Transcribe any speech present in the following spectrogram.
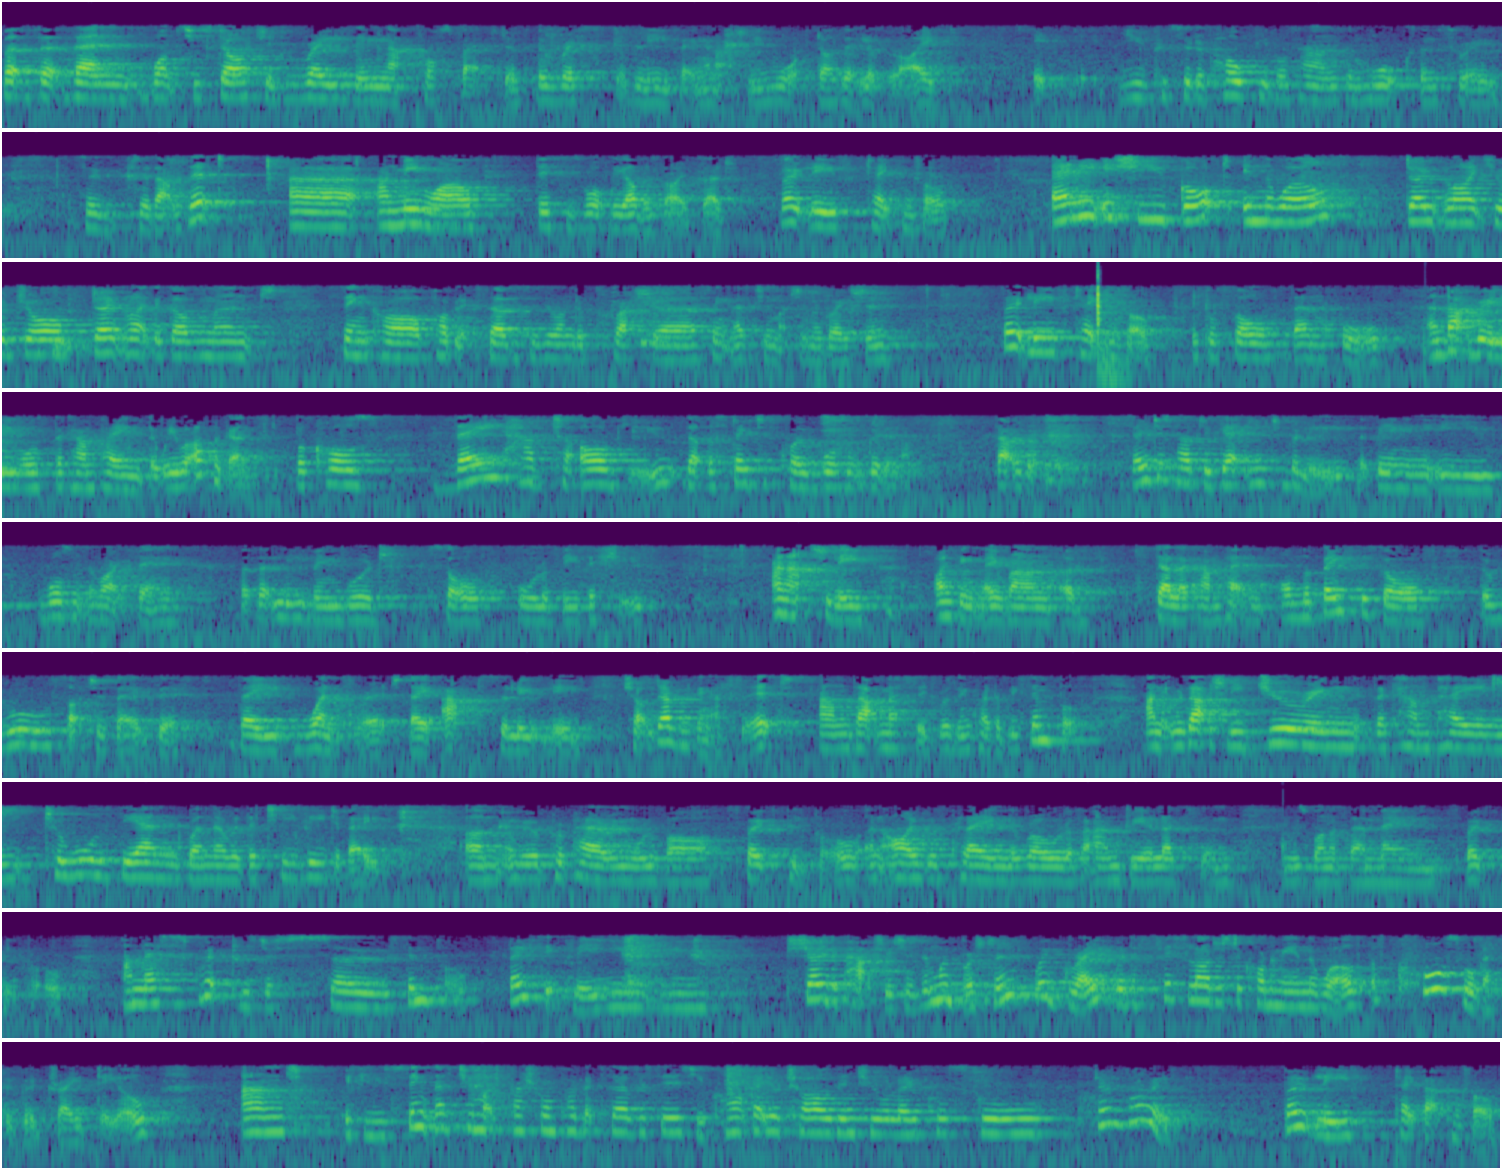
but that then once you started raising that prospect of the risk of leaving and actually what does it look like, it, you could sort of hold people's hands and walk them through. So, so that was it. Uh, and meanwhile, this is what the other side said. Vote leave, take control. Any issue you've got in the world, don't like your job, don't like the government, think our public services are under pressure, think there's too much immigration, vote leave, take control. It'll solve them all. And that really was the campaign that we were up against because they had to argue that the status quo wasn't good enough. That was it. They just had to get you to believe that being in the EU wasn't the right thing, but that leaving would solve all of these issues. And actually, I think they ran a stellar campaign on the basis of the rules such as they exist they went for it. They absolutely chucked everything at it, and that message was incredibly simple. And it was actually during the campaign, towards the end, when there were the TV debates, um, and we were preparing all of our spokespeople, and I was playing the role of Andrea Leadsom, who was one of their main spokespeople. And their script was just so simple. Basically, you, you show the patriotism. We're Britain, we're great, we're the fifth largest economy in the world. Of course, we'll get a good trade deal. And if you think there's too much pressure on public services, you can't get your child into your local school, don't worry. Vote leave, take back control.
